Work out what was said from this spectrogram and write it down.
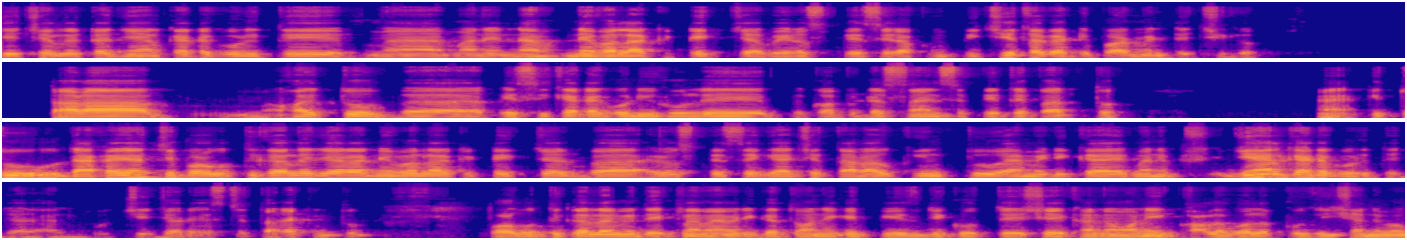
যে ছেলেটা জেনারেল ক্যাটাগরিতে মানে নেভাল আর্কিটেকচার, এরোস্পেস এরকম পিছিয়ে থাকা ডিপার্টমেন্টে ছিল, তারা হয়তো এসি ক্যাটাগরি হলে কম্পিউটার সায়েন্সে পেতে পারত। হ্যাঁ কিন্তু দেখা যাচ্ছে পরবর্তীকালে যারা নেভাল আর্কিটেকচার বা এরোস্পেসে গেছে, তারাও কিন্তু আমেরিকায় মানে জেনারেল ক্যাটাগরিতে যারা আমি বলছি, যারা এসছে, তারা কিন্তু পরবর্তীকালে আমি দেখলাম আমেরিকাতে অনেকে পিএইচডি করতে এসে এখানে অনেক ভালো ভালো পজিশন এবং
